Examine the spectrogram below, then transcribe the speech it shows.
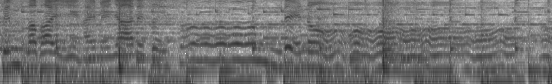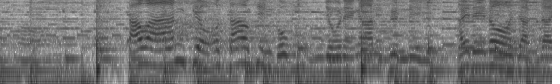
เป็นสะพายให้แม่ยาได้สวยสมได้นอตาหวานเกี่ยวสาวกินกุ้งอยู่ในงานคืนนี้ให้ได้นออยากได้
